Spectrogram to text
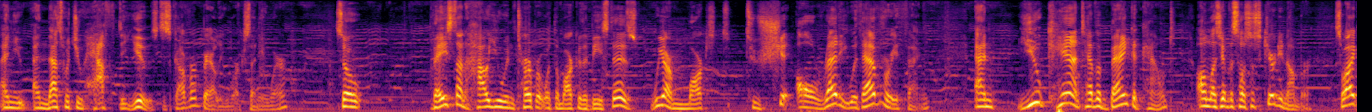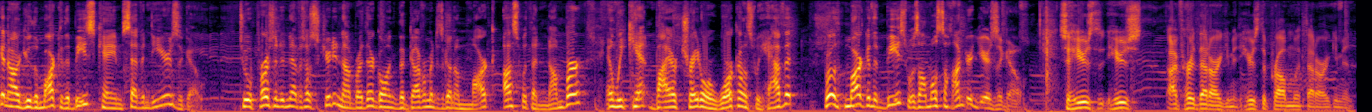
and you and that's what you have to use. Discover barely works anywhere. So, based on how you interpret what the mark of the beast is, we are marked to shit already with everything. And you can't have a bank account unless you have a social security number. So I can argue the mark of the beast came 70 years ago. To a person who didn't have a social security number, they're going, the government is going to mark us with a number and we can't buy or trade or work unless we have it. Bro, the mark of the beast was almost 100 years ago. So here's the, here's I've heard that argument. Here's the problem with that argument.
